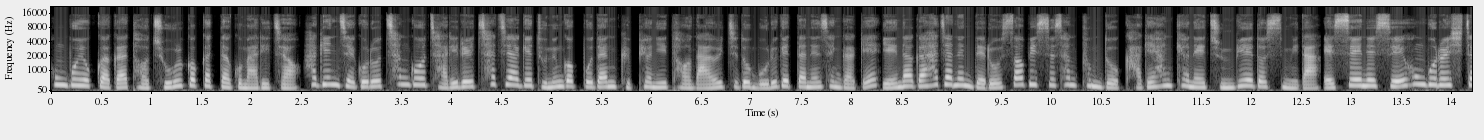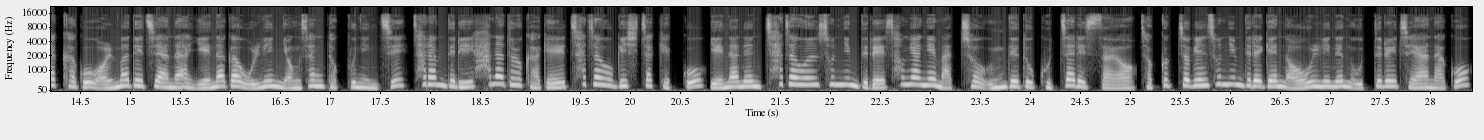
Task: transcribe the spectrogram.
홍보 효과가 더 좋을 것 같다고 말이죠. 하긴 재고로 창고 자리를 차지하게 두는 것보단 그 편이 더 나을지도 모르겠다는 생각에 예나가 하자는 대로 서비스 상품도 가게 한켠 에 준비해뒀습니다. SNS에 홍보를 시작하고 얼마 되지 않아 예나가 올린 영상 덕분인지 사람들이 하나둘 가게에 찾아오기 시작했고 예나는 찾아온 손님들의 성향에 맞춰 응대도 곧잘했어요. 적극적인 손님들에겐 어울리는 옷들을 제안하고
